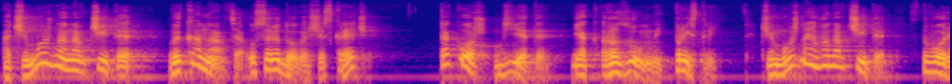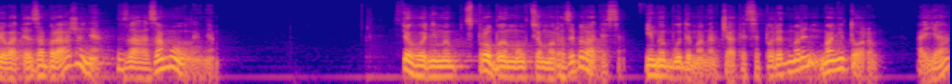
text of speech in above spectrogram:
А чи можна навчити виконавця у середовищі Scratch також діяти як розумний пристрій? Чи можна його навчити створювати зображення за замовленням? Сьогодні ми спробуємо в цьому розібратися, і ми будемо навчатися перед монітором. А я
